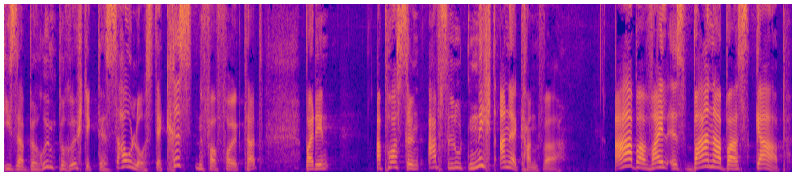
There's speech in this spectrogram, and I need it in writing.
dieser berühmt-berüchtigte Saulus, der Christen verfolgt hat, bei den Aposteln absolut nicht anerkannt war. Aber weil es Barnabas gab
